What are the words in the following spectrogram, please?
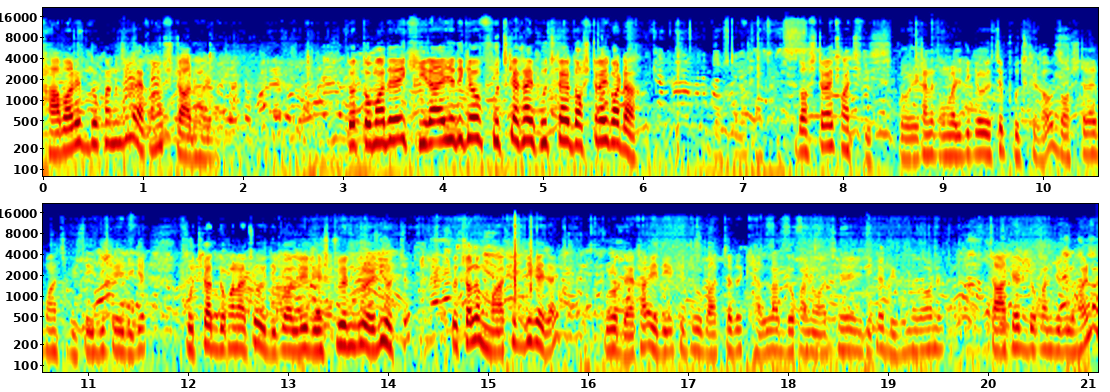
খাবারের দোকানগুলো এখনও স্টার্ট হয়নি। তো তোমাদের এই ক্ষীরায় যদি কেউ ফুচকা খায় ফুচকায় দশ টাকায় কটা? দশ টাকায় পাঁচ পিস তো এখানে তোমরা যদি কেউ এসে ফুচকা খাও দশ টাকায় পাঁচ পিস এইদিকে এইদিকে। ফুচকার দোকান আছে ওইদিকে অলরেডি রেস্টুরেন্টগুলো রেডি হচ্ছে। তো চলো মাঠের দিকে যাই পুরো দেখা। এদিকে কিছু বাচ্চাদের খেলনার দোকানও আছে এইদিকে বিভিন্ন ধরনের চাটের দোকান যেগুলো হয় না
